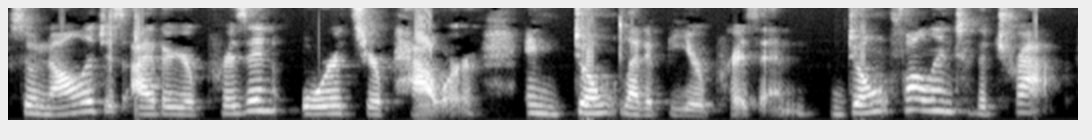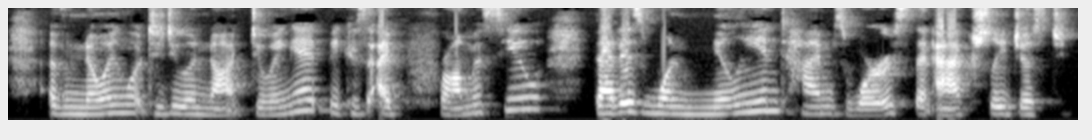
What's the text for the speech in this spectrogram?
So knowledge is either your prison or it's your power. And don't let it be your prison. Don't fall into the trap of knowing what to do and not doing it because I promise you that is one million times worse than actually just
